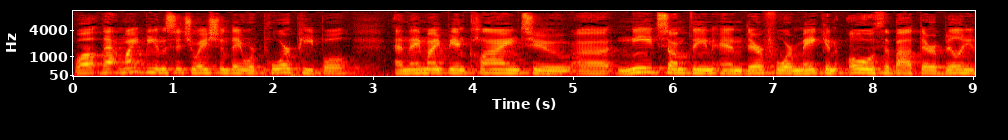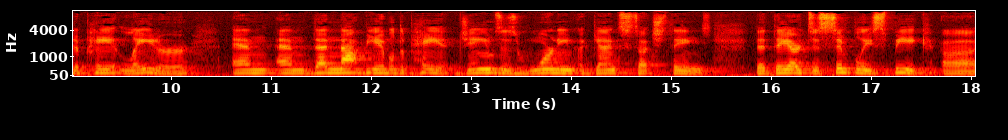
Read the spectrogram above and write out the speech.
Well, that might be in the situation they were poor people and they might be inclined to uh, need something and therefore make an oath about their ability to pay it later and, and then not be able to pay it. James is warning against such things, that they are to simply speak uh,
